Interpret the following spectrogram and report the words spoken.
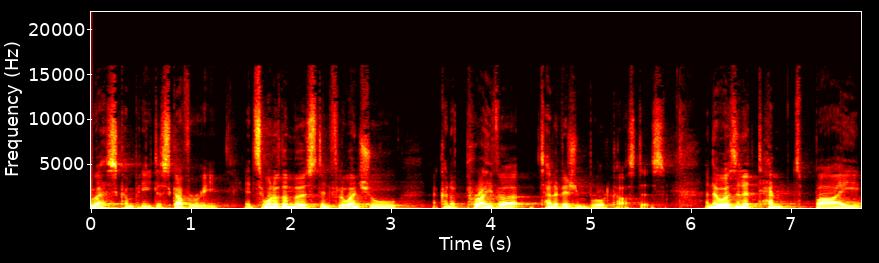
US company Discovery, it's one of the most influential kind of private television broadcasters. And there was an attempt by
